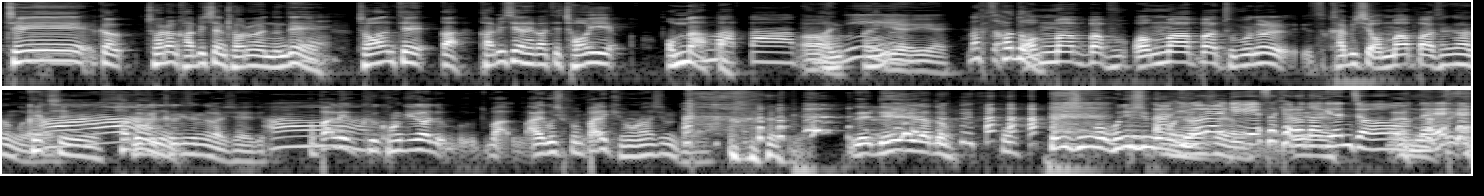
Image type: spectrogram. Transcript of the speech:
제, 그니까, 저랑 가비 씨랑 결혼했는데, 네. 저한테, 그니까, 가비 씨랑 갈때 저희 엄마, 아빠. 엄마 아빠 어, 부모님 아니, 예, 예. 맞죠? 사돈. 엄마 아빠 부- 엄마 아빠 두 분을 가비 씨 엄마 아빠 생각하는 거예요. 그렇지. 아. 그렇게, 사돈은. 그렇게 생각하셔야지. 아. 그럼 빨리 그 관계가 좀 아- 알고 싶으면 빨리 결혼하시면 돼요. 내, 내일이라도 호- 혼인신고 혼인신고 아, 먼저 이걸 하세요. 알기 위해서 결혼하기는 예. 좀. 네.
